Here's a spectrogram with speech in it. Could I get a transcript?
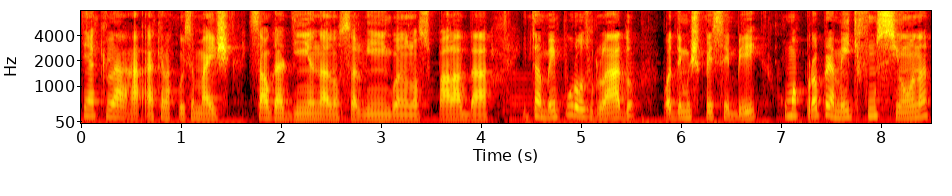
tem aquela, aquela coisa mais salgadinha na nossa língua, no nosso paladar. E também, por outro lado, podemos perceber como a própria mente funciona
